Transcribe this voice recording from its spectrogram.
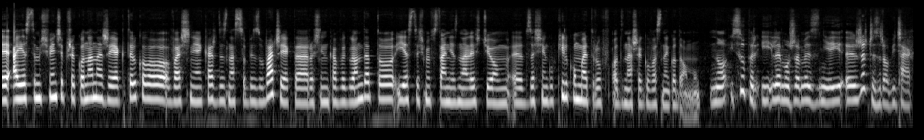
E, a jestem święcie przekonana, że jak tylko właśnie każdy z nas sobie zobaczy, jak ta roślinka wygląda, to jesteśmy w stanie znaleźć ją e, w zasięgu kilku metrów od naszego własnego domu. No i super. I ile możemy z niej rzeczy zrobić? Tak.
